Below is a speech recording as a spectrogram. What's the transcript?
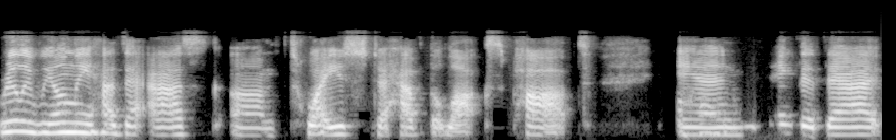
really we only had to ask um, twice to have the locks popped. Uh-huh. And we think that that,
